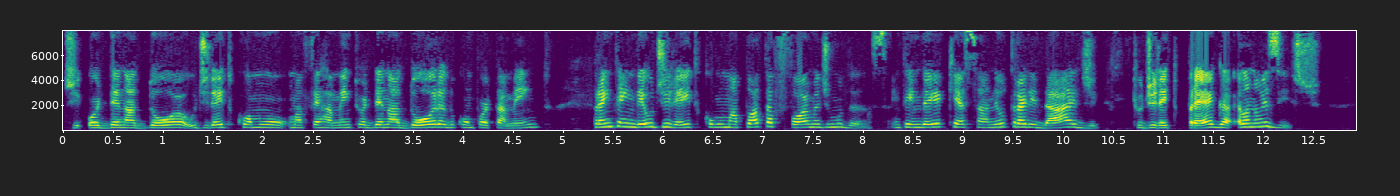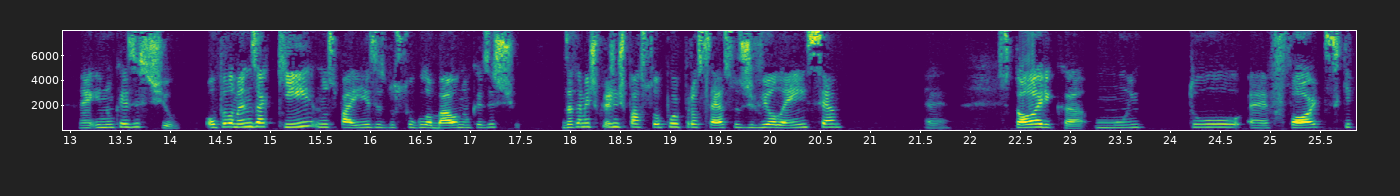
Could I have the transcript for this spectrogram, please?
de ordenador, o direito como uma ferramenta ordenadora do comportamento, para entender o direito como uma plataforma de mudança, entender que essa neutralidade que o direito prega, ela não existe. Né, e nunca existiu. Ou pelo menos aqui nos países do sul global nunca existiu. Exatamente porque a gente passou por processos de violência é, histórica muito é, fortes que,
